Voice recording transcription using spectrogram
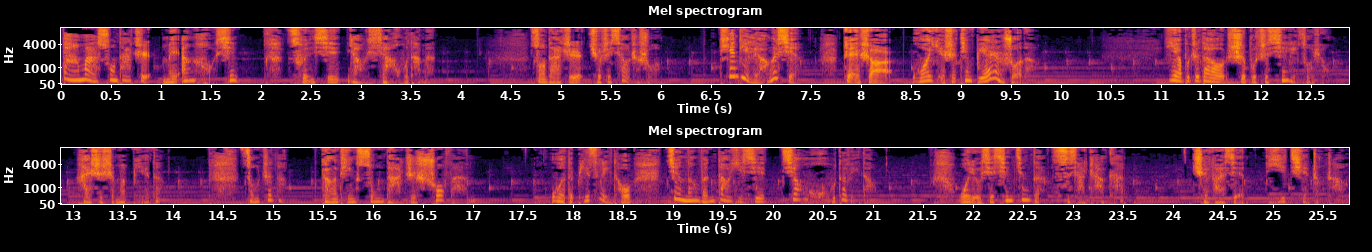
大骂宋大志没安好心，存心要吓唬他们。宋大志却是笑着说：“天地良心，这事儿我也是听别人说的。”也不知道是不是心理作用，还是什么别的。总之呢，刚听宋大志说完，我的鼻子里头竟能闻到一些焦糊的味道。我有些心惊的四下查看，却发现一切正常，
